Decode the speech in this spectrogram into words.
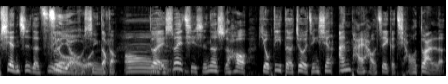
限制的自由活动，动哦、对，所以其实那时候有地德就已经先安排好这个桥段了，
